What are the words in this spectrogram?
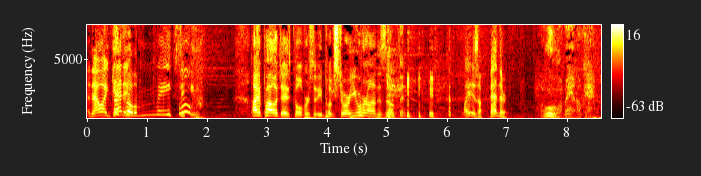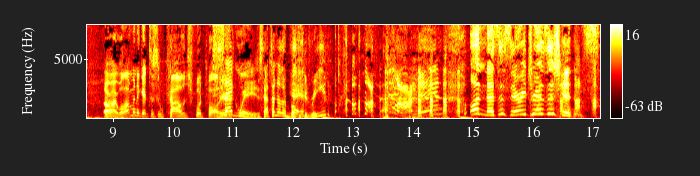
And now I that get it. felt amazing. I apologize, Culver City Bookstore. You were onto something. Light as a feather. Ooh, man. Okay. All right, well, I'm going to get to some college football here. Segways. That's another book Yeah. you could read. Come on, man. Unnecessary transitions.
